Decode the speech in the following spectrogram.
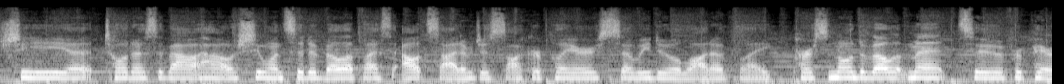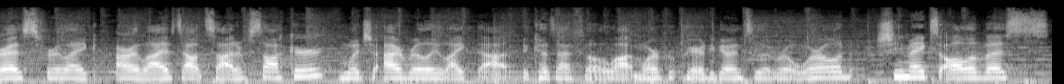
she uh, told us about how she wants to develop us outside of just soccer players. So we do a lot of like personal development to prepare us for like our lives outside of soccer, which I really like that because I feel a lot more prepared to go into the real world. She makes all of us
